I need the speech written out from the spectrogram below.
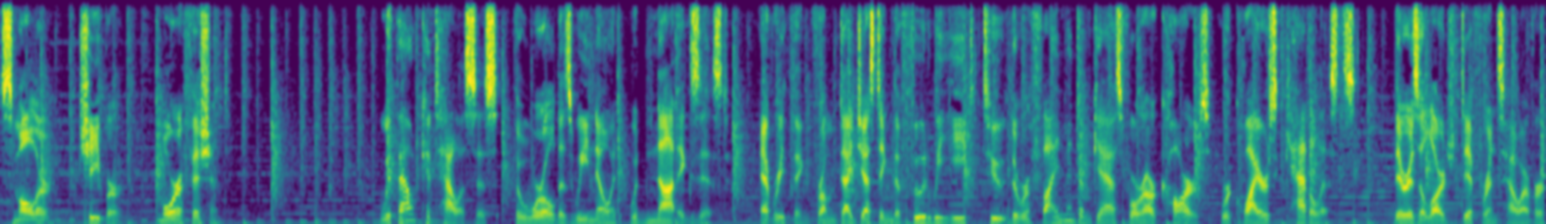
Smaller, cheaper, more efficient. Without catalysis, the world as we know it would not exist. Everything from digesting the food we eat to the refinement of gas for our cars requires catalysts. There is a large difference, however.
